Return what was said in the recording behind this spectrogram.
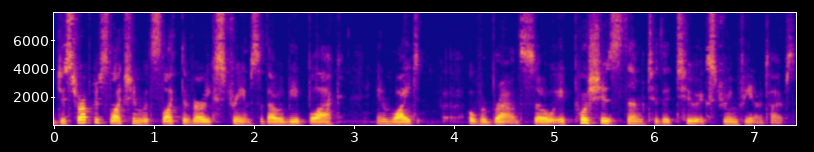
disruptive selection would select the very extreme, so that would be black and white uh, over brown. So it pushes them to the two extreme phenotypes.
